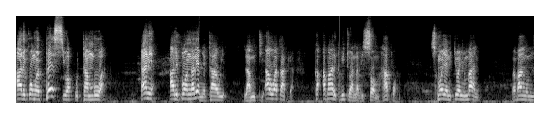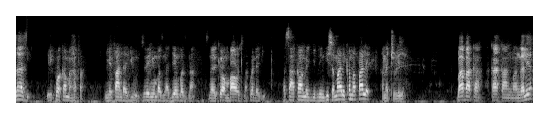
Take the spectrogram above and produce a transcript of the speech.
alikuwa mwepesi wa kutambua, yaani alipoangalia kwenye tawi la mti au hata habari vitu anavisoma hapo. Siku moja nikiwa nyumbani, babangu mzazi ilikuwa kama hapa imepanda juu, zile nyumba zinajengwa zina zinawekewa mbao zinakwenda juu. Sasa akawa amejivingisha mali kama pale, ametulia. Baba aka aka- akamwangalia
